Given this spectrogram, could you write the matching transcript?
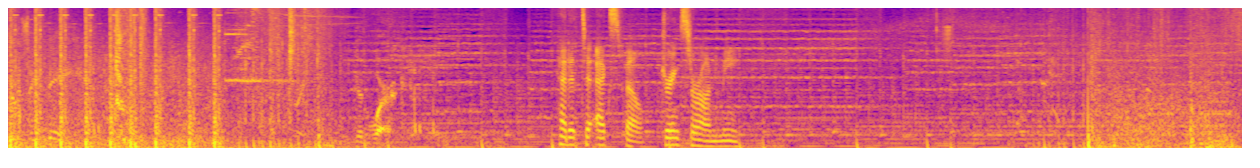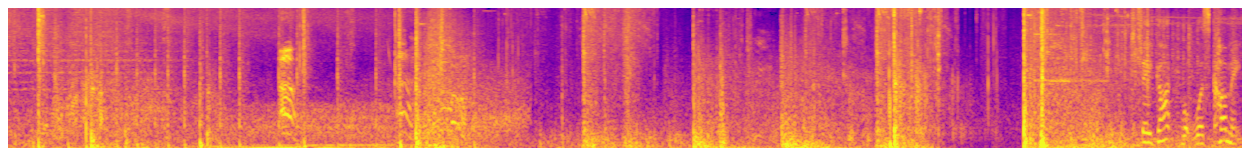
Losing B. Good work. Headed to Exfil. Drinks are on me. They got what was coming.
